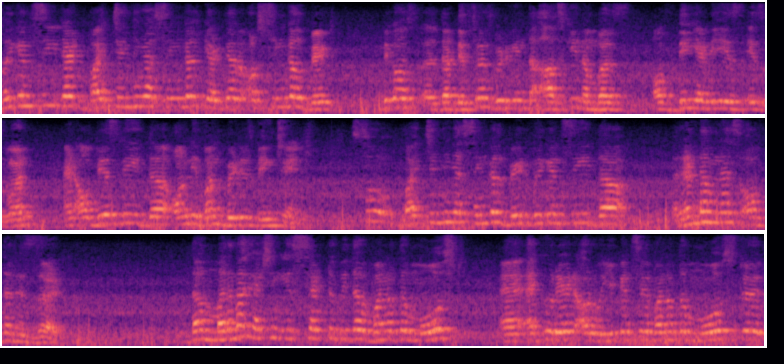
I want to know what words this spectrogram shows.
we can see that by changing a single character or single bit because uh, the difference between the ASCII numbers of D and E is, is 1 and obviously the only one bit is being changed. So by changing a single bit we can see the randomness of the result. The murmur hashing is said to be the one of the most uh, accurate or you can say one of the most uh,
